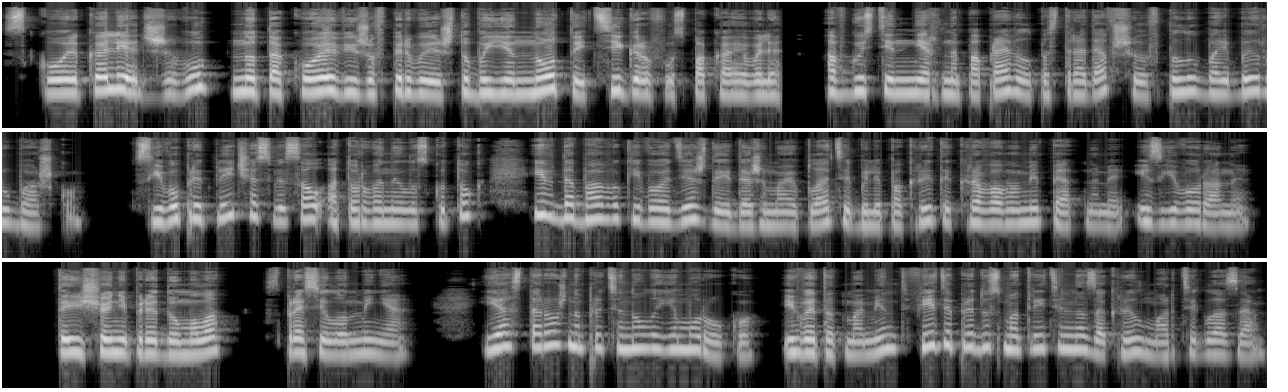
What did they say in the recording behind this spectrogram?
«Сколько лет живу, но такое вижу впервые, чтобы еноты тигров успокаивали!» Августин нервно поправил пострадавшую в пылу борьбы рубашку. С его предплечья свисал оторванный лоскуток, и вдобавок его одежда и даже мое платье были покрыты кровавыми пятнами из его раны. «Ты еще не придумала?» – спросил он меня. Я осторожно протянула ему руку, и в этот момент Федя предусмотрительно закрыл Марте глаза.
